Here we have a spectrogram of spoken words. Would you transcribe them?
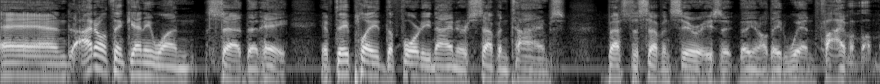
And I don't think anyone said that, hey, if they played the 49ers seven times, best of seven series, you know, they'd win five of them.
